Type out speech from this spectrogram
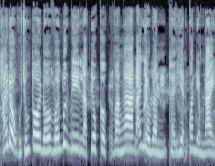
Thái độ của chúng tôi đối với bước đi là tiêu cực và Nga đã nhiều lần thể hiện quan điểm này.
